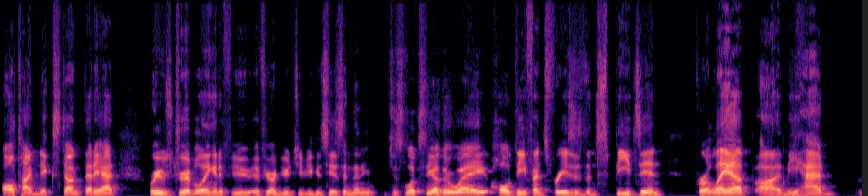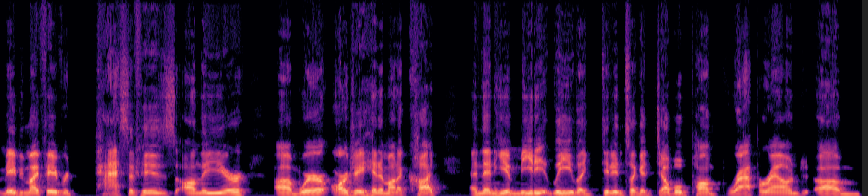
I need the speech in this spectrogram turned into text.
all time Knicks dunk that he had, where he was dribbling. And if you if you're on YouTube, you can see this. And then he just looks the other way, whole defense freezes, and speeds in for a layup. Um, he had maybe my favorite pass of his on the year um, where RJ hit him on a cut, and then he immediately like did into like a double pump wraparound um,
